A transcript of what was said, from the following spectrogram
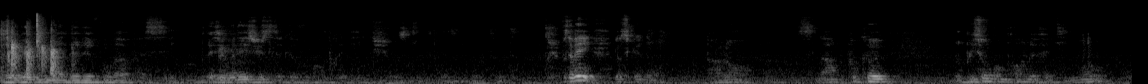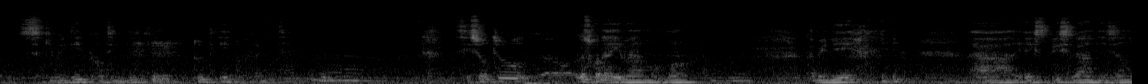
Je vais vous demander de pouvoir passer. Mais je voulais juste vous savez, lorsque nous parlons cela, pour que puissions comprendre effectivement ce qu'il veut dire quand il dit que tout est vanité. C'est surtout euh, lorsqu'on arrive à un moment, comme il dit, ah, il explique cela en disant,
